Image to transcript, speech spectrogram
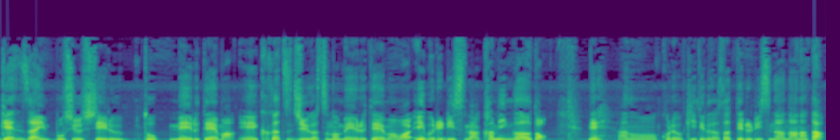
現在募集しているとメールテーマ、えー、9月10月のメールテーマは、エブリリスナーカミングアウト。ね、あのー、これを聞いてくださっているリスナーのあなた、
